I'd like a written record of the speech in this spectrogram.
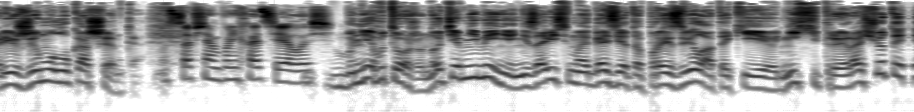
режиму Лукашенко. Ну, совсем бы не хотелось. Мне бы тоже. Но, тем не менее, независимая газета произвела такие нехитрые расчеты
